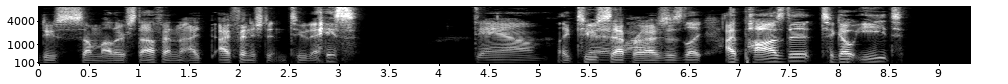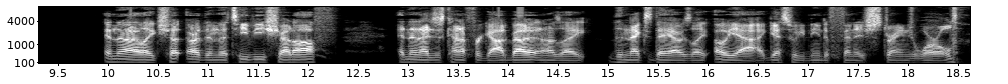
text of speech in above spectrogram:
do some other stuff, and I I finished it in two days, Damn. like two Okay, separate. I was just like, I paused it to go eat, and then I like shut, or then the TV shut off, and then I just kind of forgot about it, and I was like, the next day I was like, oh yeah, I guess we need to finish Strange World.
